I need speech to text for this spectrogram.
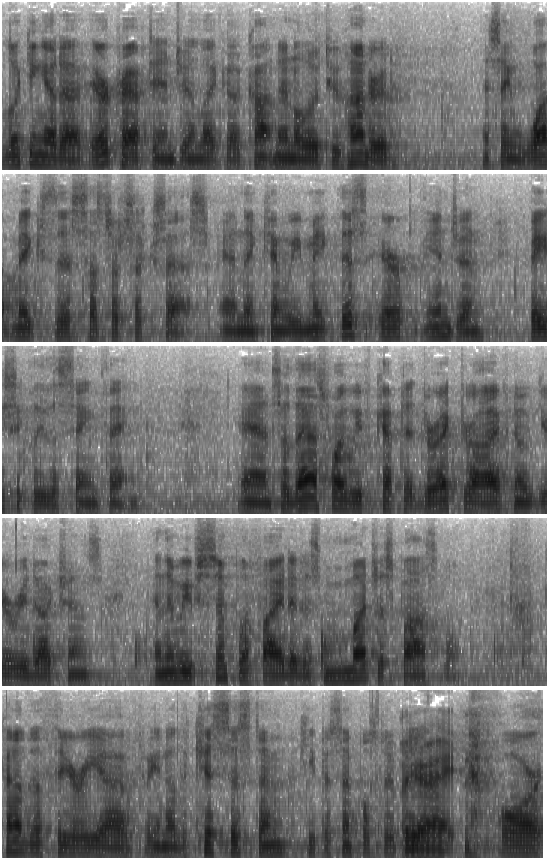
looking at an aircraft engine like a Continental O200 and saying, what makes this such a success? And then can we make this air engine basically the same thing? And so that's why we've kept it direct drive, no gear reductions, and then we've simplified it as much as possible. Kind of the theory of, you know, the KISS system, keep it simple, stupid. You're right. Or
